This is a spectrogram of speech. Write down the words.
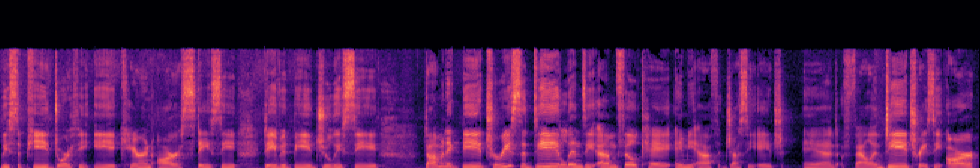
Lisa P, Dorothy E, Karen R, Stacy, David B, Julie C, Dominic B, Teresa D, Lindsay M, Phil K, Amy F, Jesse H, and Fallon D, Tracy R,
